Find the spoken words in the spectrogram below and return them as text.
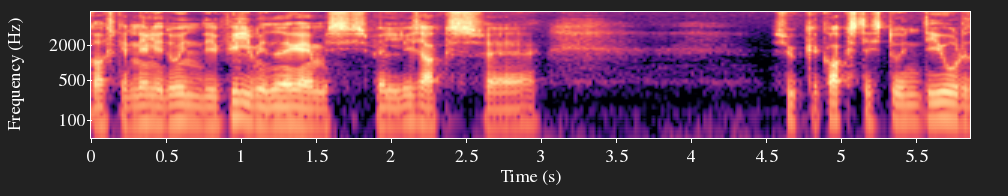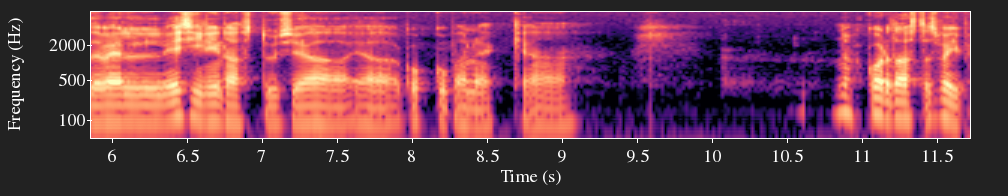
kakskümmend neli tundi filmide tegemist, siis veel lisaks sihuke kaksteist tundi juurde veel esilinastus ja, ja kokkupanek ja noh, kord aastas võib,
